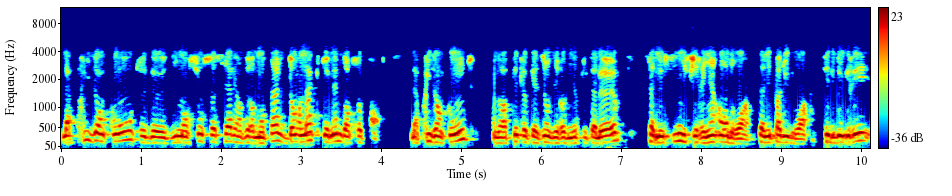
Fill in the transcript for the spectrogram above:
la prise en compte de dimensions sociales et environnementales dans l'acte même d'entreprendre. La prise en compte, on aura peut-être l'occasion d'y revenir tout à l'heure, ça ne signifie rien en droit, ça n'est pas du droit. C'est le degré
